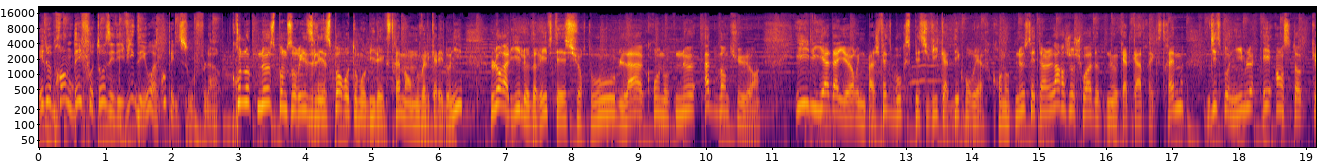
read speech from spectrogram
et de prendre des photos et des vidéos à couper le souffle. Chronopneu sponsorise les sports automobiles extrêmes en Nouvelle-Calédonie, le rallye, le drift et surtout la Chronopneu Adventure. Il y a d'ailleurs une page Facebook spécifique à découvrir. Chronopneus, c'est un large choix de pneus 4x4 extrêmes disponibles et en stock.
